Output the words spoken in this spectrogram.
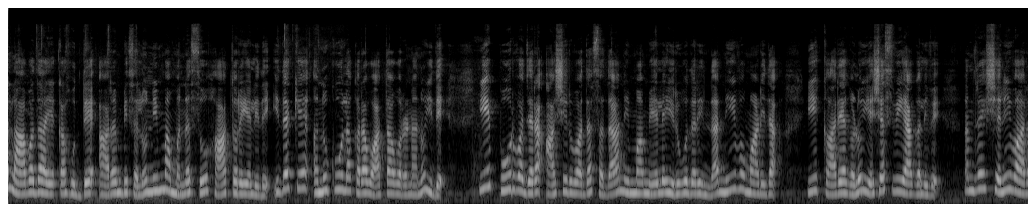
ಲಾಭದಾಯಕ ಹುದ್ದೆ ಆರಂಭಿಸಲು ನಿಮ್ಮ ಮನಸ್ಸು ಹಾತೊರೆಯಲಿದೆ. ಇದಕ್ಕೆ ಅನುಕೂಲಕರ ವಾತಾವರಣವೂ ಇದೆ. ಈ ಪೂರ್ವಜರ ಆಶೀರ್ವಾದ ಸದಾ ನಿಮ್ಮ ಮೇಲೆ ಇರುವುದರಿಂದ ನೀವು ಮಾಡಿದ ಈ ಕಾರ್ಯಗಳು ಯಶಸ್ವಿಯಾಗಲಿವೆ. ಅಂದರೆ ಶನಿವಾರ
